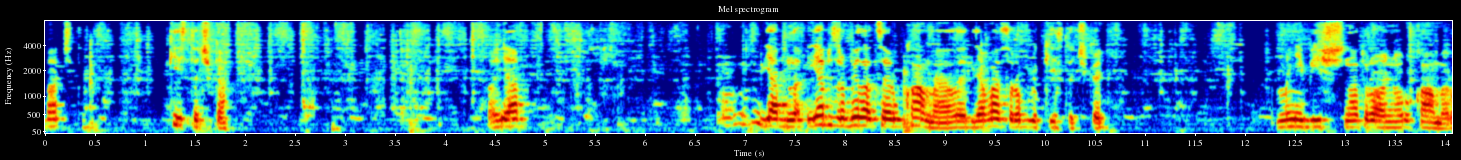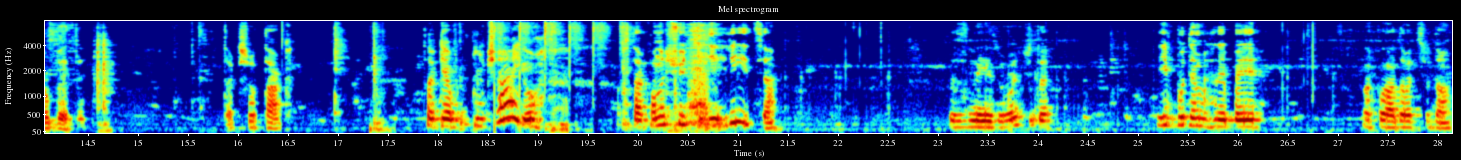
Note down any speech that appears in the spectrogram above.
Бачите? Кісточка. Я я, б, я б зробила це руками, але для вас роблю кісточкою. Мені більш натурально руками робити. Так що так. Так, я включаю. Так, воно чуть підігріється знизу, бачите? І будемо гриби накладувати сюди.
